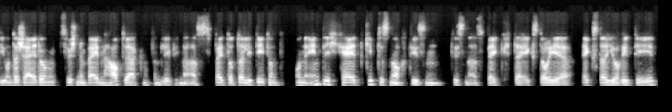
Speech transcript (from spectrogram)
die Unterscheidung zwischen den beiden Hauptwerken von Levinas. Bei Totalität und Unendlichkeit gibt es noch diesen, diesen Aspekt der Exteriorität.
